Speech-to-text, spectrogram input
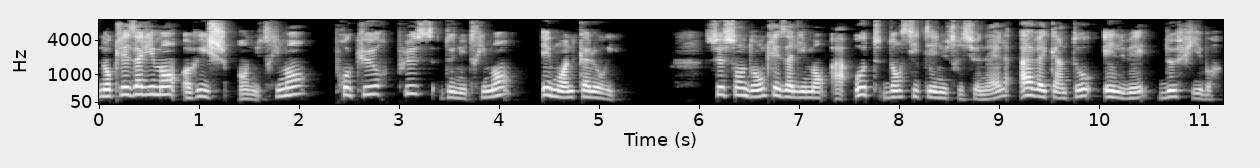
Donc les aliments riches en nutriments procurent plus de nutriments et moins de calories. Ce sont donc les aliments à haute densité nutritionnelle avec un taux élevé de fibres.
